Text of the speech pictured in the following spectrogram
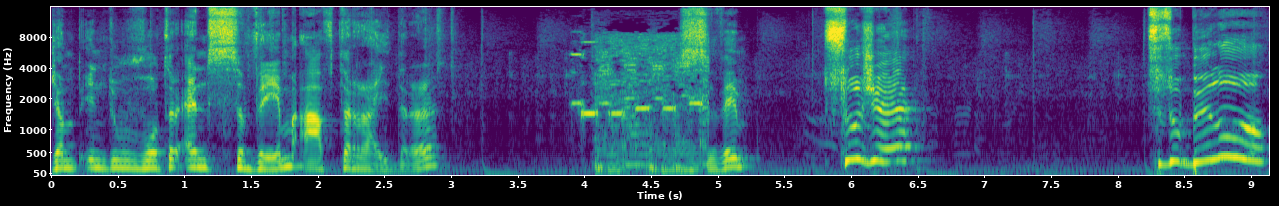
Jump into water and swim after rider. Swim. Cože? Co to bylo?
